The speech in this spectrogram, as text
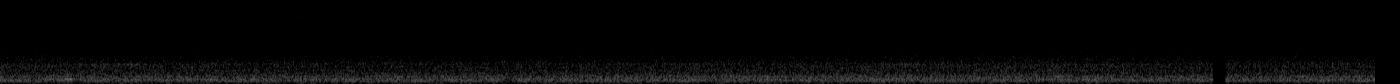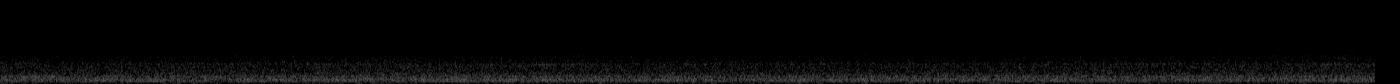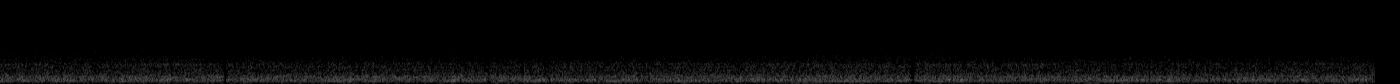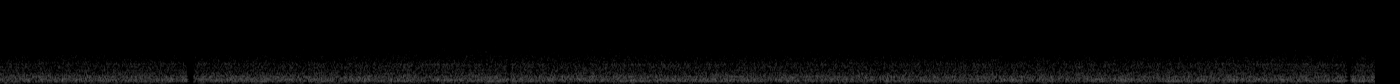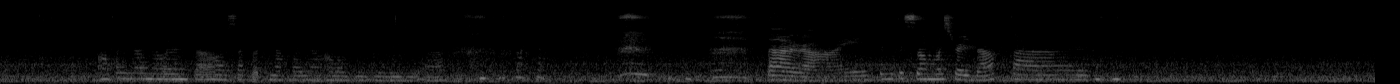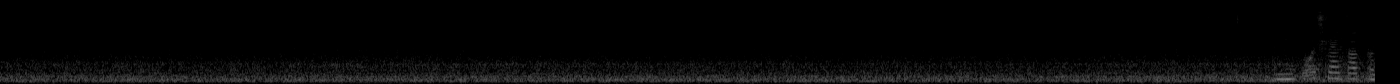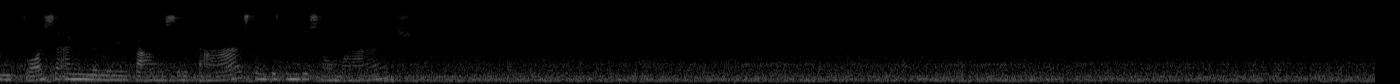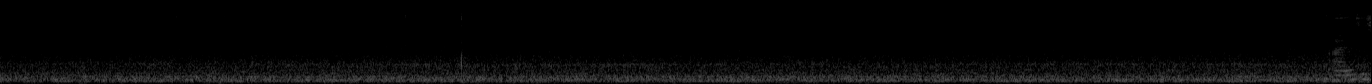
Okay na, nawalan tao. Sapat na ko lang ang mag-video ah. Taray. Thank you so much for that card. Ayun po, shoutout ulit po sa anim na milyong tao na sa itaas. Thank you, thank you so much.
